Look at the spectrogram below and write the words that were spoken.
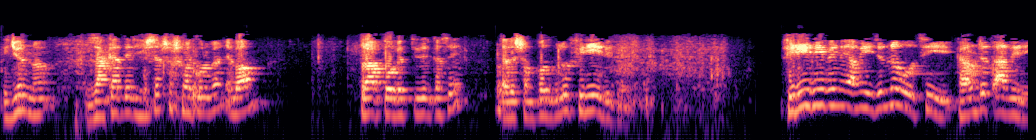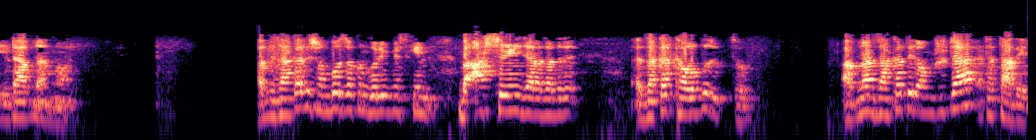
এই জন্য জাকাতের হিসাব সবসময় করবেন এবং প্রাপ্য ব্যক্তিদের কাছে তাদের সম্পদগুলো ফিরিয়ে দিবেন। ফিরিয়ে দিবেন আমি এই জন্য বলছি, কারণটা তাদেরই, এটা আপনার নয়। আপনি জাকাতের সম্পদ যখন গরিব, মিসকিন বা আট শ্রেণি যারা, যাদের জাকাত খাওয়া উপযুক্ত আপনার জাকাতের অংশটা এটা তাদের।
